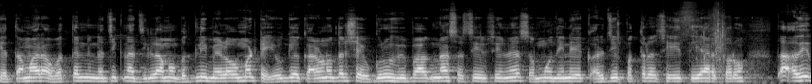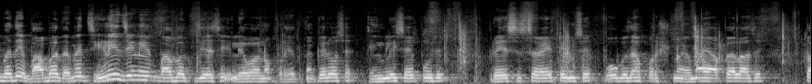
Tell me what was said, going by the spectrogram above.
કે તમારા વતનની નજીકના જિલ્લામાં બદલી મેળવવા માટે યોગ્ય કારણો દર્શાવી ગૃહ વિભાગના સચિવશ્રીને સંબોધીને એક અરજી પત્ર છે એ તૈયાર કરો. તો આવી બધી બાબત અમે ઝીણી ઝીણી બાબત જે છે લેવાનો પ્રયત્ન કર્યો છે. ઇંગ્લિશ આપ્યું છે પ્રેસિસ રાઇટિંગ છે, બહુ બધા પ્રશ્નો એમાંય આપેલા છે. તો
